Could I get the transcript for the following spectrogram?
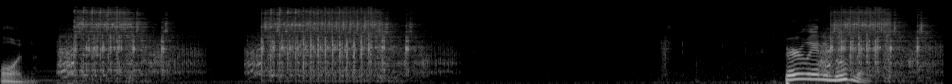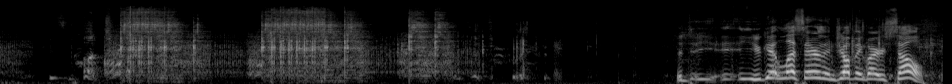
on. Barely any movement. You get less air than jumping by yourself.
